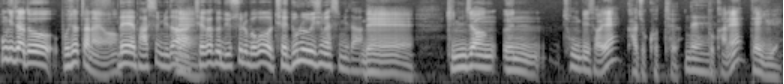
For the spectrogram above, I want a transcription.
홍 기자도 보셨잖아요. 네, 봤습니다. 네. 제가 그 뉴스를 보고 제 눈을 의심했습니다. 네. 김정은 총비서의 가죽 코트, 네. 북한의 대유행,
